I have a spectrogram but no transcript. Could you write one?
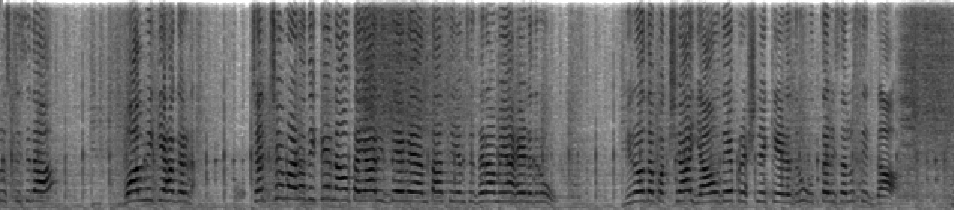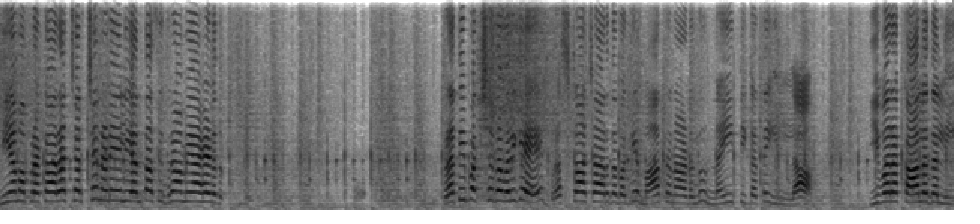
ಸೃಷ್ಟಿಸಿದ ವಾಲ್ಮೀಕಿ ಹಗರಣ. ಚರ್ಚೆ ಮಾಡೋದಿಕ್ಕೆ ನಾವು ತಯಾರಿದ್ದೇವೆ ಅಂತ ಸಿಎಂ ಸಿದ್ದರಾಮಯ್ಯ ಹೇಳಿದ್ರು. ವಿರೋಧ ಪಕ್ಷ ಯಾವುದೇ ಪ್ರಶ್ನೆ ಕೇಳಿದ್ರು ಉತ್ತರಿಸಲು ಸಿದ್ಧ. ನಿಯಮ ಪ್ರಕಾರ ಚರ್ಚೆ ನಡೆಯಲಿ ಅಂತ ಸಿದ್ದರಾಮಯ್ಯ ಹೇಳಿದ್ರು. ಪ್ರತಿಪಕ್ಷದವರಿಗೆ ಭ್ರಷ್ಟಾಚಾರದ ಬಗ್ಗೆ ಮಾತನಾಡಲು ನೈತಿಕತೆ ಇಲ್ಲ. ಇವರ ಕಾಲದಲ್ಲಿ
